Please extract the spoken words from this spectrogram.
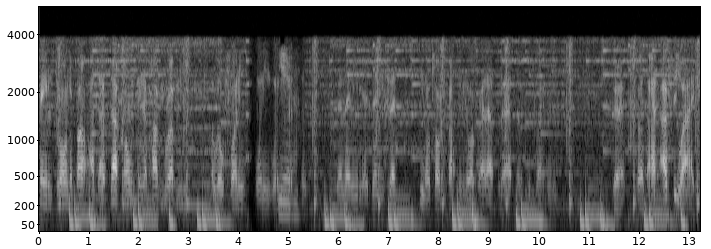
saying throwing the bomb. I, that's that's the only thing that probably rubbed me a little funny when he when he Yeah. said this. And then he then he said, you know, talked about New York right after that. And it's just like. Yeah. But I I see why he's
